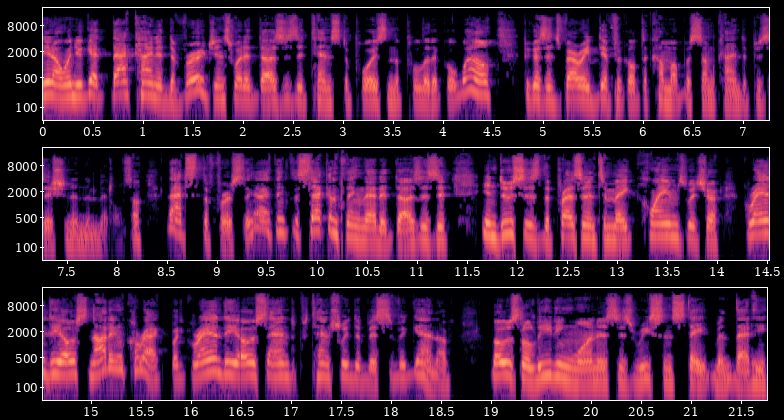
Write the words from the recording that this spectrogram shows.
you know, when you get that kind of divergence, what it does is it tends to poison the political well because it's very difficult to come up with some kind of position in the middle. So that's the first thing. I think the second thing that it does is it induces the president to make claims which are grandiose, not incorrect, but grandiose and potentially divisive again of those, the leading one is his recent statement that he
